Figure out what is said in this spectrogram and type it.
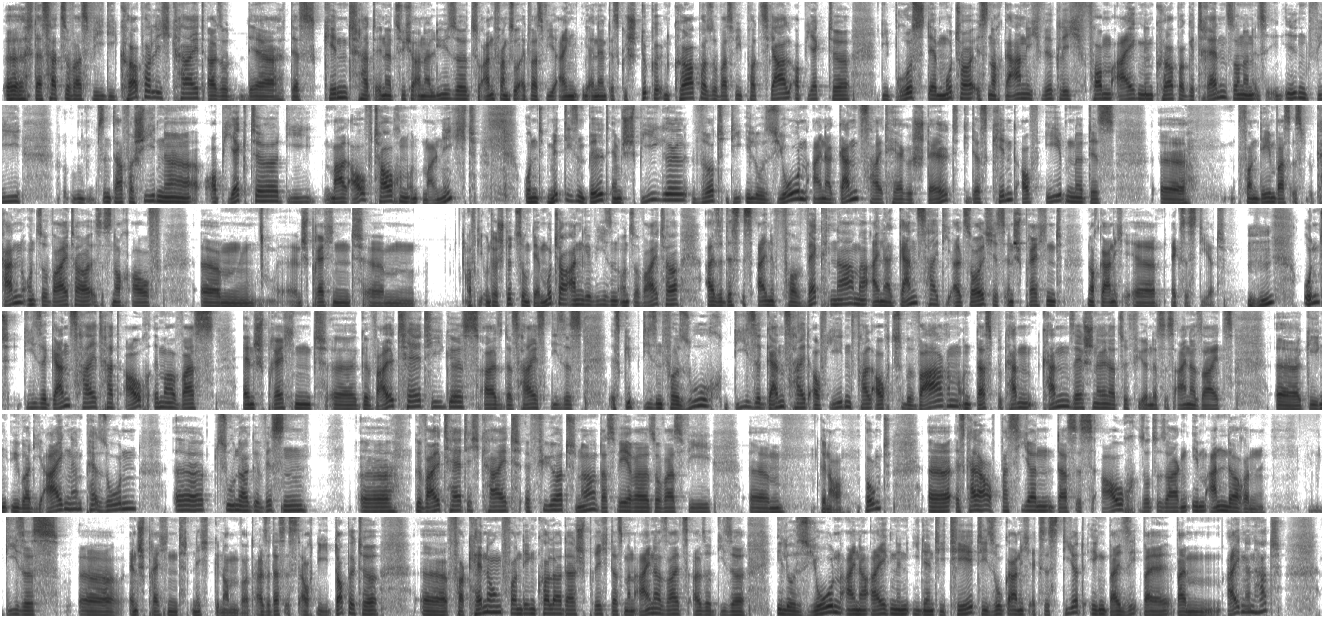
äh, das hat sowas wie die Körperlichkeit, also der, das Kind hat in der Psychoanalyse zu Anfang so etwas wie ein, er nennt es gestückelten Körper, sowas wie Portialobjekte. Die Brust der Mutter ist noch gar nicht wirklich vom eigenen Körper getrennt, sondern ist irgendwie sind da verschiedene Objekte, die mal auftauchen und mal nicht. Und mit diesem Bild im Spiegel wird die Illusion einer Ganzheit hergestellt, die das Kind auf Ebene des äh, von dem, was es kann und so weiter, ist es noch auf ähm, entsprechend ähm, auf die Unterstützung der Mutter angewiesen und so weiter. Also das ist eine Vorwegnahme einer Ganzheit, die als solches entsprechend noch gar nicht äh, existiert. Mhm. Und diese Ganzheit hat auch immer was entsprechend äh, gewalttätiges. Also das heißt, dieses es gibt diesen Versuch, diese Ganzheit auf jeden Fall auch zu bewahren und das kann kann sehr schnell dazu führen, dass es einerseits äh, gegenüber die eigenen Personen äh, zu einer gewissen äh, Gewalttätigkeit äh, führt. Ne? Das wäre sowas wie ähm, genau, Punkt. Äh, es kann auch passieren, dass es auch sozusagen im anderen dieses äh, entsprechend nicht genommen wird. Also das ist auch die doppelte äh, Verkennung, von den Koller da spricht, dass man einerseits also diese Illusion einer eigenen Identität, die so gar nicht existiert, bei, bei, beim eigenen hat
